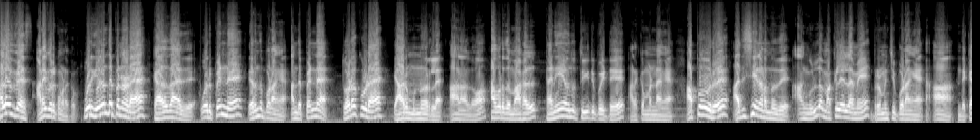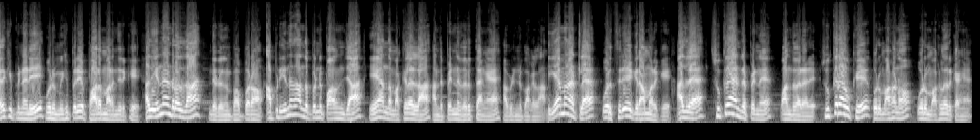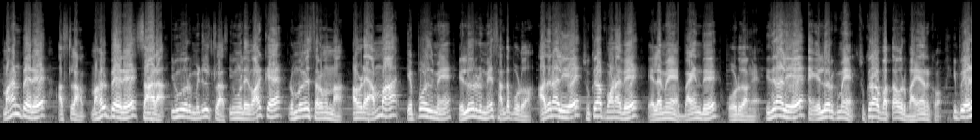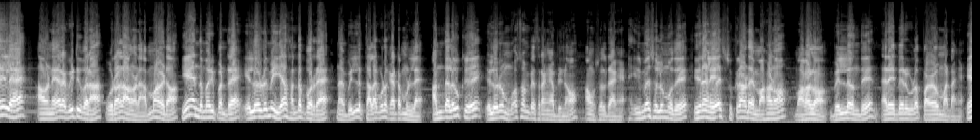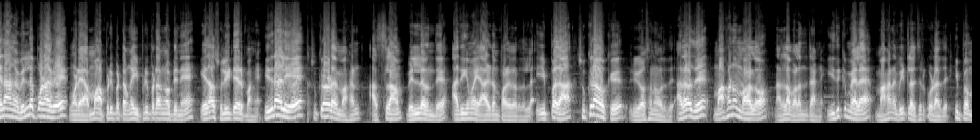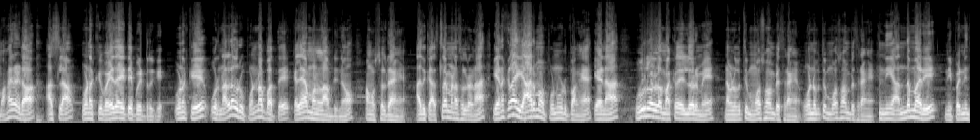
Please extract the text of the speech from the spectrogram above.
Hello ways அனைவருக்கும் வணக்கம். ஒரு இறந்த பெண்ணோட கதை தான் இது. ஒரு பெண்ணு இறந்து போனாங்க. அந்த பெண்ணை தொடக்கூட யாரும் முன் வரல. ஆனாலும் அவரது மகள் தனியே வந்து தூக்கிட்டு போயிட்டு அடக்கம் பண்ணாங்க. அப்போ ஒரு அதிசயம் நடந்தது. அங்குள்ள மக்கள் எல்லாமே பிரமிச்சு போனாங்க. ஆ இந்த கதைக்கு பின்னாடி ஒரு மிகப்பெரிய பாடம் மறைஞ்சிருக்கு. அது என்னன்றதுதான் இந்த இடத்துல பார்க்க அப்படி என்னதான் அந்த பெண்ணு பாதஞ்சா ஏன் அந்த மக்கள் எல்லாம் அந்த பெண்ணை வெறுத்தாங்க அப்படின்னு பார்க்கலாம். ஏமநாட்டுல ஒரு சிறிய கிராமம் இருக்கு. அதுல சுக்ரா என்ற பெண்ணு வாழ்ந்து வராரு. சுக்ராவுக்கு ஒரு மகனும் ஒரு மகளும் இருக்காங்க. மகன் பேரு அஸ்லாம். மகள் பேரு சாரா. இவங்க ஒரு மிடில் கிளாஸ் இவங்களுடைய வாழ்க்கை ரொம்பவே சிரமம் தான் அவருடைய அம்மா எப்பொழுதுமே எல்லோருமே சண்டை போடுவான் அதனாலேயே சுக்ரா போனாவே எல்லாமே பயந்து ஓடுவாங்க. இதனாலேயே எல்லோருக்குமே சுக்ராவை பார்த்தா ஒரு பயம் இருக்கும். இப்போ இடையில அவன் நேரம் வீட்டுக்கு வரான். ஒரு நாள் அவனோட அம்மாவிடம் ஏன் இந்த மாதிரி பண்ற? எல்லோருமே ஏன் சண்டை போடுற? நான் வெளில தலை கூட கட்ட முடியல. அந்த அளவுக்கு எல்லோரும் மோசம் பேசுறாங்க அப்படின்னும் அவங்க சொல்றாங்க. இதுமே சொல்லும்போது இதனாலேயே சுக்ராவோட மகனும் மகளும் வெளில வந்து நிறைய பேர் கூட பழக மாட்டாங்க. ஏன்னா அங்க வெளில போனாவே உங்களுடைய அம்மா அப்படிப்பட்டவங்க இப்படிப்பட்டவங்க அப்படின்னு ஏதாவது சொல்லிட்டே இருப்பாங்க. இதனாலேயே சுக்ராவோட மகன் அஸ்லாம் வெளில வந்து அதிகமாக யாரிடம் பழகிறது இல்ல இப்பதான் சுக்ராவுக்கு ஒரு யோசனை வருது. அதாவது மகனும் மகளும் நல்லா வளர்ந்துட்டாங்க. இதுக்கு மேலே மகனை வீட்டில் வச்சிருக்கூடாது இப்போ மகனிடம் அஸ்லாம் உனக்கு வயதாயிட்டே போயிட்டு இருக்கு உனக்கு ஒரு நல்ல ஒரு பொண்ணை பார்த்து கல்யாணம் பண்ணலாம் அப்படின்னும் அவங்க சொல்கிறாங்க அதுக்கு அஸ்லாம் என்ன சொல்கிறேன்னா எனக்கெல்லாம் யாருமா பொண்ணு கொடுப்பாங்க? ஏன்னா ஊரில் உள்ள மக்கள் எல்லோருமே நம்மளை பற்றி மோசமாக பேசுகிறாங்க உன்னை பற்றி மோசமாக பேசுகிறாங்க நீ அந்த மாதிரி நீ பண்ணி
